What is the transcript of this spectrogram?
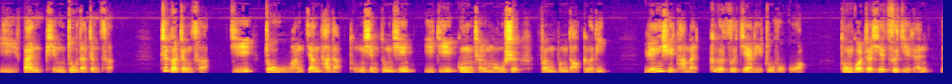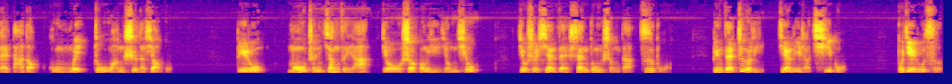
以藩平周的政策。这个政策。即周武王将他的同姓宗亲以及功臣谋士分封到各地，允许他们各自建立诸侯国，通过这些自己人来达到拱卫周王室的效果。比如，谋臣姜子牙就设封于营丘，就是现在山东省的淄博，并在这里建立了齐国。不仅如此，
